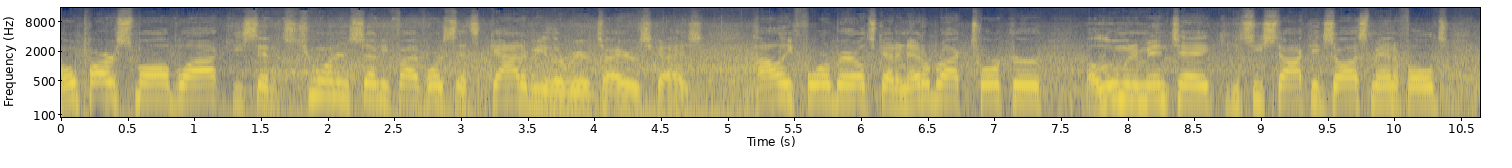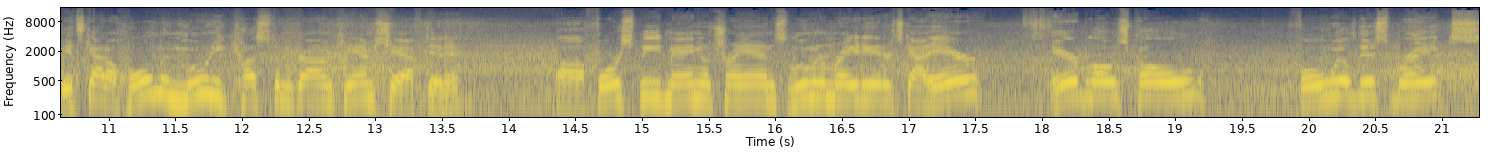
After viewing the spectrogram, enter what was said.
Mopar small block. He said it's 275 horse. That's got to be the rear tires, guys. Holley four barrel. It's got an Edelbrock Torker, aluminum intake. You can see stock exhaust manifolds. It's got a Holman Moody custom ground camshaft in it. Uh, four speed manual trans, aluminum radiator. It's got air. Air blows cold. Four wheel disc brakes.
